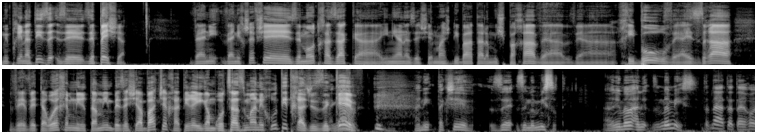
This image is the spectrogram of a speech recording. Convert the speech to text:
מבחינתי זה, זה, זה פשע. ואני, ואני חושב שזה מאוד חזק העניין הזה של מה שדיברת על המשפחה וה, והחיבור והעזרה, ו, ואתה רואה איך הם נרתמים בזה שהבת שלך, תראה, היא גם רוצה זמן איכות איתך, שזה לגמרי. כיף. אני, תקשיב, זה, זה ממיס אותי. אני אני, זה ממיס. אתה יודע, אתה, אתה יכול...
